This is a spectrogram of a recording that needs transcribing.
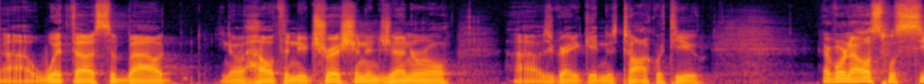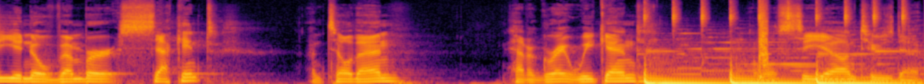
uh, with us about you know health and nutrition in general. Uh, it was great getting to talk with you. Everyone else, we'll see you November second. Until then, have a great weekend. We'll see you on Tuesday.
